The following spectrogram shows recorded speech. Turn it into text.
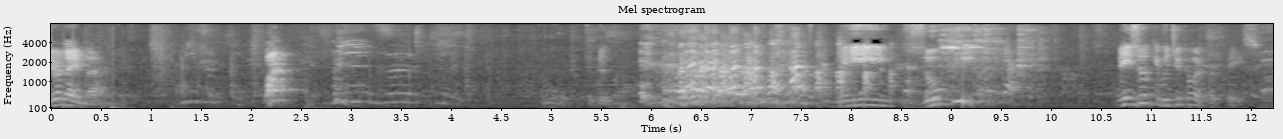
Your name, ma'am? Mizuki. What? Mizuki. It's a good one. Mizuki. Mizuki, would you come up here, please? You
